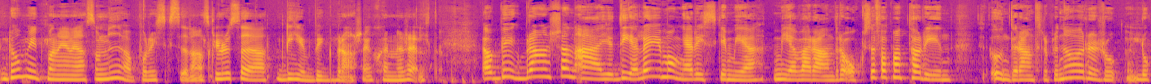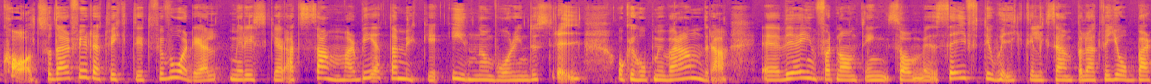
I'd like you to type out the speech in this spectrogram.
De utmaningarna som ni har på risksidan, skulle du säga att det är byggbranschen generellt? Ja, byggbranschen är ju, delar ju många risker med, med varandra också för att man tar in underentreprenörer ro, lokalt. Så därför är det rätt viktigt för vår del med risker att samarbeta mycket inom vår industri och ihop med varandra. Eh, vi har infört någonting som Safety Week till exempel och att vi jobbar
